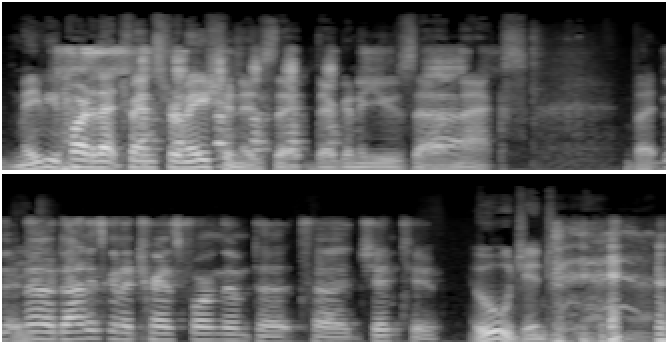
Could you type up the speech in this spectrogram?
maybe part of that transformation is that they're going to use uh, Macs. But no, Donnie's going to transform them to, to Gentoo. Ooh, Gentoo. Yeah.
